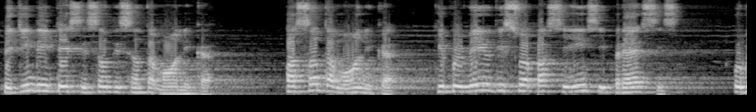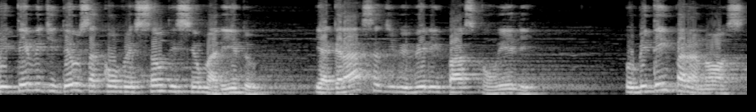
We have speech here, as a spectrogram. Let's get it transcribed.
pedindo a intercessão de Santa Mônica. Ó Santa Mônica, que por meio de sua paciência e preces, obteve de Deus a conversão de seu marido e a graça de viver em paz com ele, obtém para nós,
